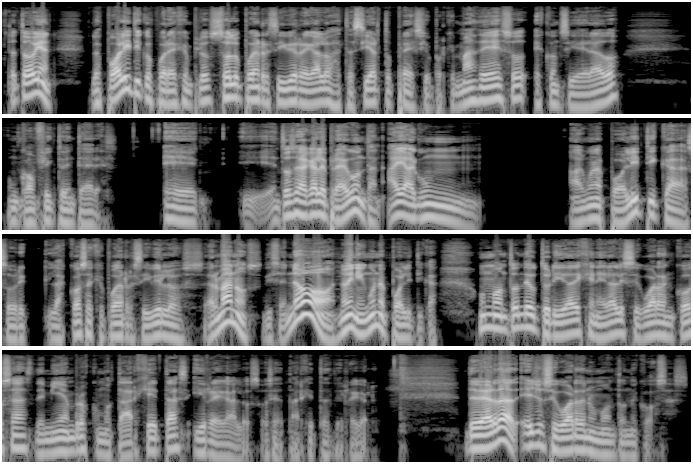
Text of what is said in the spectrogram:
está todo bien. Los políticos, por ejemplo, solo pueden recibir regalos hasta cierto precio, porque más de eso es considerado un conflicto de interés. Eh, y entonces acá le preguntan, ¿hay algún alguna política sobre las cosas que pueden recibir los hermanos? Dice, no, no hay ninguna política. Un montón de autoridades generales se guardan cosas de miembros como tarjetas y regalos, o sea, tarjetas de regalo. De verdad, ellos se guardan un montón de cosas.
